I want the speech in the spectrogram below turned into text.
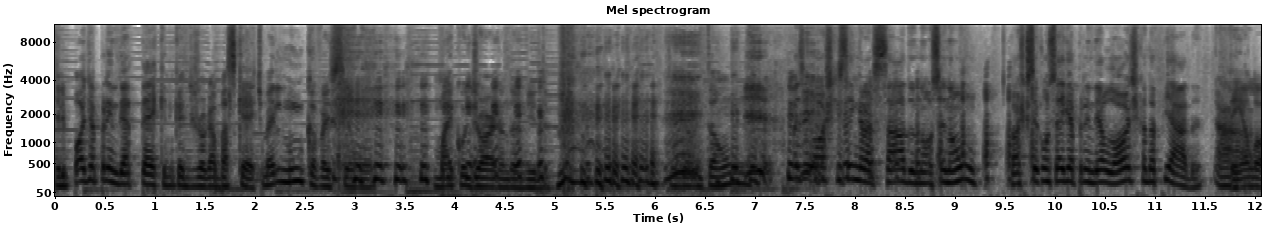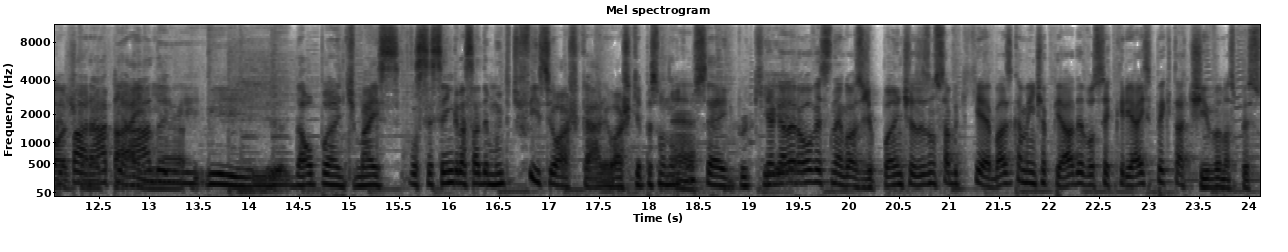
Ele pode aprender a técnica de jogar basquete, mas ele nunca vai ser um Michael Jordan da vida. Entendeu? Então. Mas eu acho que isso é engraçado. Não, você não. Eu acho que você consegue aprender a lógica da piada. A Tem a lógica, Preparar né? a piada e, e dar o punch. Mas você ser engraçado é muito difícil, eu acho, cara. Eu acho que a pessoa não É. consegue. Porque. E a galera ouve esse negócio de punch, às vezes não sabe o que é. Basicamente, a piada é você criar expectativa nas pessoas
